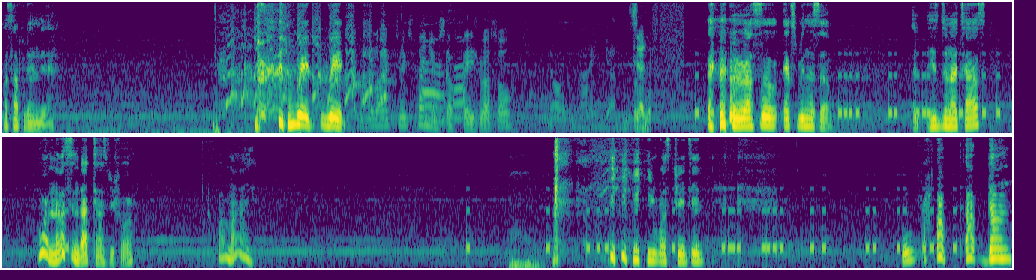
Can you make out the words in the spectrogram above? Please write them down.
What's happening there? wait, wait. Would you like to explain yourself, please, Russell? No, my God. Russell, explain yourself. Uh, he's doing a task? Oh, I've never seen that task before. Oh my. he was treated. Ooh, up, up, down,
